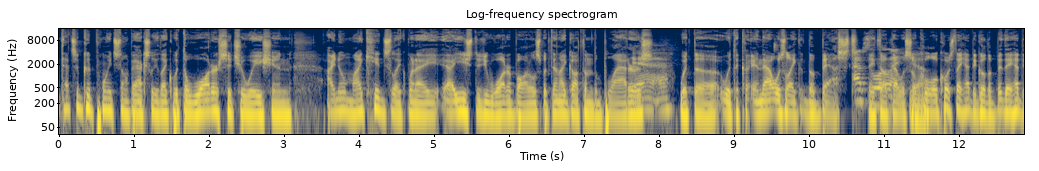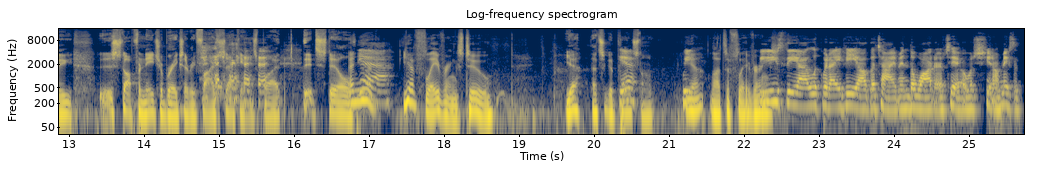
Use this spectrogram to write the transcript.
that's a good point, Stomp. Actually, like with the water situation, I know my kids like when I I used to do water bottles, but then I got them the bladders Yeah. with the with the and that was like the best. They thought that was so Yeah. cool. Of course, they had to go the they had to uh, stop for nature breaks every five seconds, but it's still And you Yeah. have, you have flavorings too. yeah, that's a good point, Yeah. Stomp. We, yeah, lots of we use the uh, liquid IV all the time in the water too, which you know makes it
